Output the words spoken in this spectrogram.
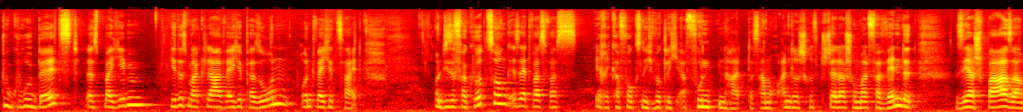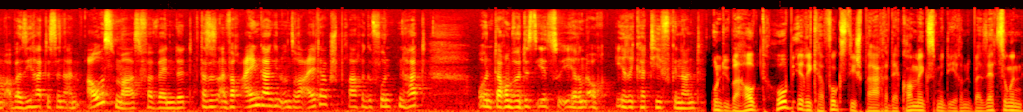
du grübelst. Das ist bei jedem jedes Mal klar, welche Person und welche Zeit. Und diese Verkürzung ist etwas, was Erika Fuchs nicht wirklich erfunden hat. Das haben auch andere Schriftsteller schon mal verwendet sehr sparsam, aber sie hat es in einem Ausmaß verwendet, dass es einfach Eingang in unsere Alltagssprache gefunden hat. Und darum wird es ihr zu Ehren auch Erikativ genannt. Und überhaupt hob Erika Fuchs die Sprache der Comics mit ihren Übersetzungen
